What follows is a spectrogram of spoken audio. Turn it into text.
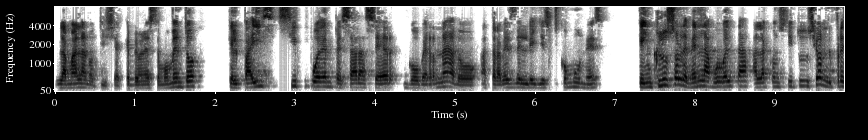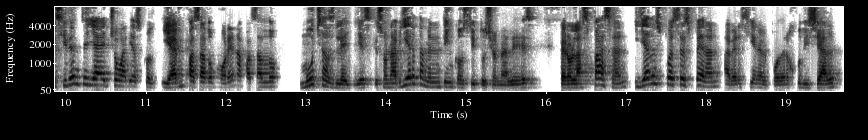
la mala noticia, creo, en este momento, que el país sí puede empezar a ser gobernado a través de leyes comunes que incluso le den la vuelta a la constitución. El presidente ya ha hecho varias cosas y han pasado, Morena ha pasado muchas leyes que son abiertamente inconstitucionales, pero las pasan y ya después se esperan a ver si en el Poder Judicial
